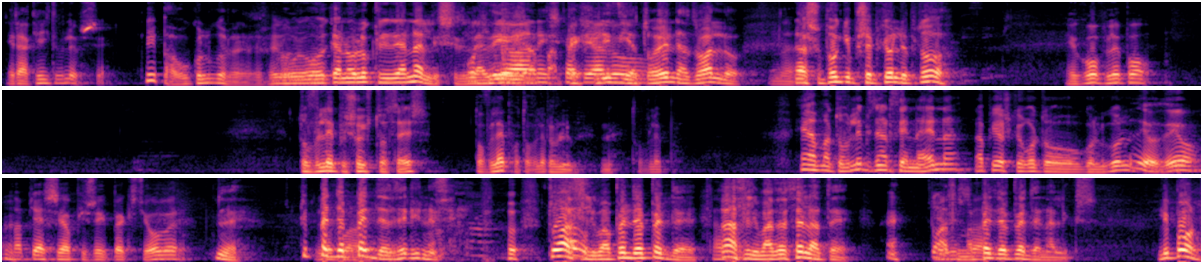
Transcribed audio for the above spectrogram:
Ηρακλή, τι βλέπεις. Είπα, εγώ γκολ γκολ. ρε. Εγώ έκανα ολόκληρη ανάλυση. Όχι, δηλαδή, λέω, αν απ' έχεις κάτι παιχνίδια άλλο- το ένα, το άλλο. Ναι. Να σου πω και σε ποιο λεπτό. Εγώ βλέπω. Το βλέπεις, όχι το θες. Το βλέπω, το βλέπω. Το βλέπεις, ναι. Το βλέπω. Ε, άμα το βλέπεις να έρθει ένα-ένα, να πιάσω και εγώ το γκολ γκολ. 2-2, να πιάσει όποιο έχει παίξει over. Ναι. Τι μπορώ 5-5 να- δεν είναι. Το άθλημα 5-5. Άθλημα δεν θέλατε. Ε, το άθλημα 5-5 να λήξει. Λοιπόν,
